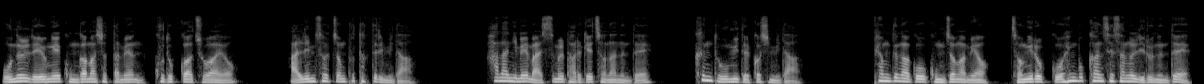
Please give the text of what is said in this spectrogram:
오늘 내용에 공감하셨다면 구독과 좋아요, 알림 설정 부탁드립니다. 하나님의 말씀을 바르게 전하는데 큰 도움이 될 것입니다. 평등하고 공정하며 정의롭고 행복한 세상을 이루는데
